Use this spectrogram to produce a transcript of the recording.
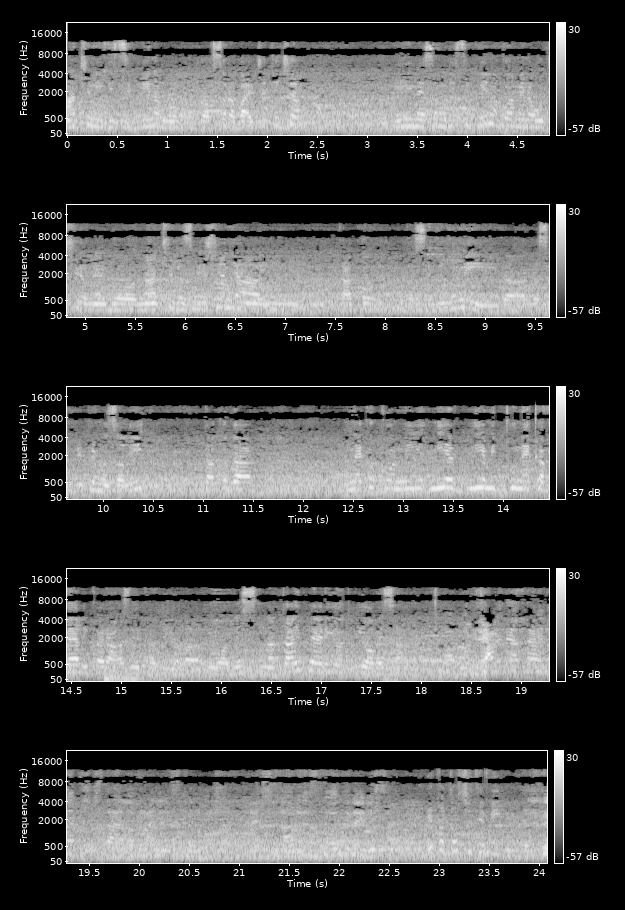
način i disciplina mnogo profesora Bajčetića i ne samo disciplina koja me naučio, nego način razmišljanja i kako da se glumi i da, da se priprema za lik. Tako da nekako nije, nije, nije mi tu neka velika razlika bila u odnosu na taj period i ovaj sad. E pa to ćete vi vidjeti,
